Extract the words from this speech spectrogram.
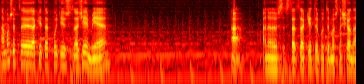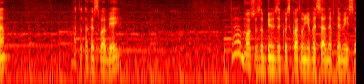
A może ty rakieta pójdziesz na ziemię? A, a no start rakiety, bo ty masz nasiona. No to trochę słabiej. To może zrobimy zwykły skład uniwersalny w tym miejscu?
